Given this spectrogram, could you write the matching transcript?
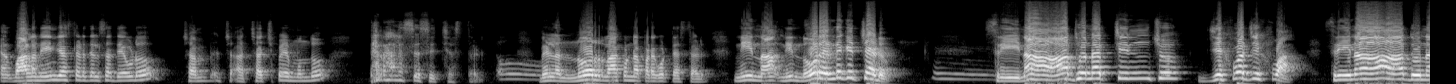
వాళ్ళని ఏం చేస్తాడు తెలుసా దేవుడు? చంపి చచ్చిపోయే ముందు పెరాలసిస్ ఇచ్చేస్తాడు. వీళ్ళ నోరు రాకుండా పడగొట్టేస్తాడు. నీ నా నీ నోరు ఎందుకు ఇచ్చాడు? ఉమ్. శ్రీనాథునర్చించు జిహ్వ జిహ్వ శ్రీనాథున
